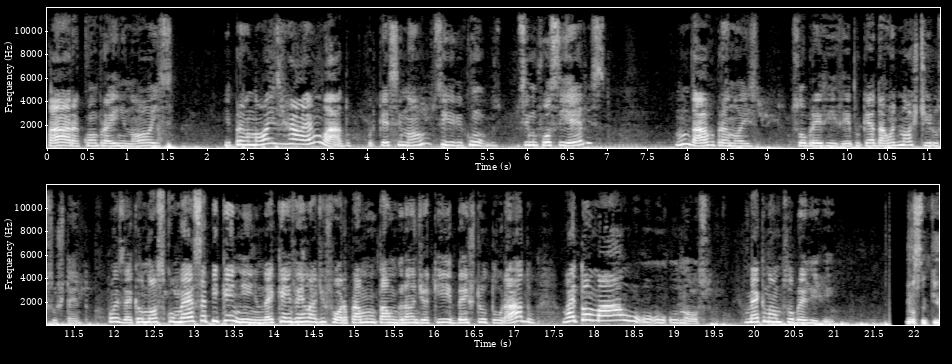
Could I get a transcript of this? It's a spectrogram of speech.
para, compra aí em nós. E para nós já é um lado, porque senão, se, se não fosse eles, não dava para nós sobreviver, porque é da onde nós tiramos o sustento. Pois é, que o nosso comércio é pequenininho, né? Quem vem lá de fora para montar um grande aqui, bem estruturado, vai tomar o, o, o nosso. Como é que não sobreviver? Isso aqui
